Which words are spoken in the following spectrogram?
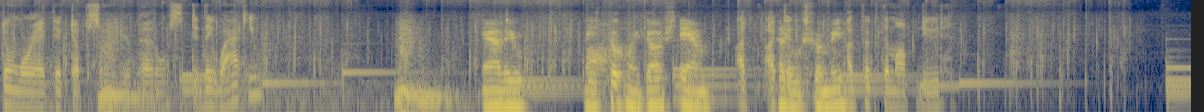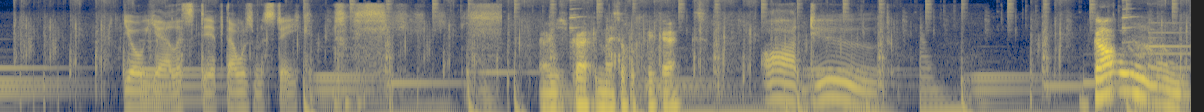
Don't worry, I picked up some of your petals. Did they whack you? Yeah, they they Aw. took my gosh damn I, I petals picked, from me. I picked them up, dude. Yo, yeah, let's dip. That was a mistake. I just cracking myself a pickaxe. Oh, dude. Gold!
